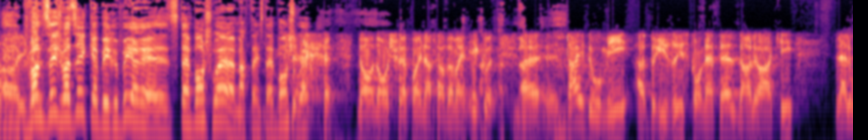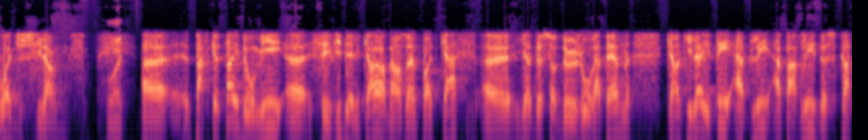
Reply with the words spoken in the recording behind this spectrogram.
ah, je vais me dire, je vais dire que Bérubé, c'est un bon choix, Martin, c'est un bon choix. non, non, je fais pas une affaire de même. Écoute, euh, Ty Domi a brisé ce qu'on appelle dans le hockey la loi du silence. Euh, parce que Ty Domi euh, s'est vidé le cœur dans un podcast euh, il y a de ça deux jours à peine quand il a été appelé à parler de Scott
